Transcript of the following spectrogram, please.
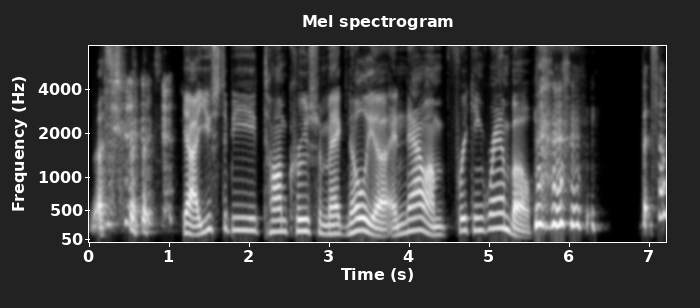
that's just, Yeah, I used to be Tom Cruise from Magnolia, and now I'm freaking Rambo. But some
